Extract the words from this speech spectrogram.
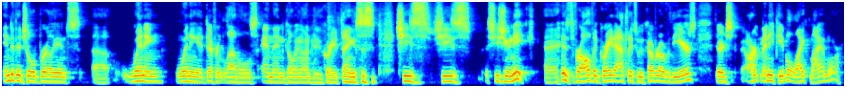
individual brilliance uh, winning winning at different levels and then going on to do great things this is, she's she's she's unique. Uh, for all the great athletes we've covered over the years, there aren't many people like Maya Moore.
